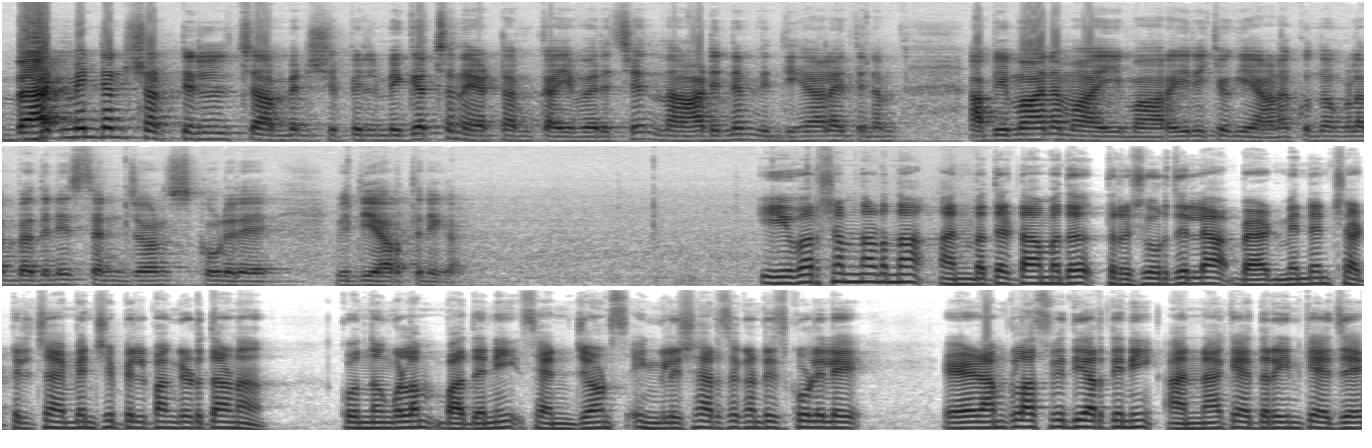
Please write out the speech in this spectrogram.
ബാഡ്മിന്റൺ ഷട്ടിൽ ചാമ്പ്യൻഷിപ്പിൽ മികച്ച നേട്ടം കൈവരിച്ച് നാടിനും വിദ്യാലയത്തിനും അഭിമാനമായി മാറിയിരിക്കുകയാണ് കുന്നംകുളം ബദനി സെന്റ് ജോൺസ് സ്കൂളിലെ വിദ്യാർത്ഥിനികൾ. ഈ വർഷം നടന്ന അൻപത്തെട്ടാമത് തൃശൂർ ജില്ലാ ബാഡ്മിന്റൺ ഷട്ടിൽ ചാമ്പ്യൻഷിപ്പിൽ പങ്കെടുത്താണ് Kunnamkulam Bethany Saint John's English higher secondary സ്കൂളിലെ ഏഴാം ക്ലാസ് വിദ്യാർത്ഥിനി അന്ന കാതറീൻ കെ ജെ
